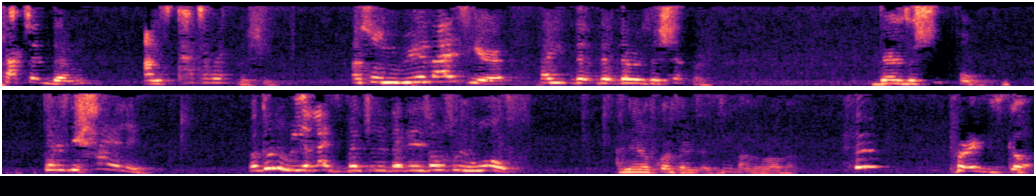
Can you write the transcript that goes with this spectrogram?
catcheth them, and scattereth the sheep. And so you realize here that there is a shepherd. There is a sheepfold. There is the hireling. Going to realize eventually that there is also a wolf. And then, of course, there is a thief and a robber. Praise God.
